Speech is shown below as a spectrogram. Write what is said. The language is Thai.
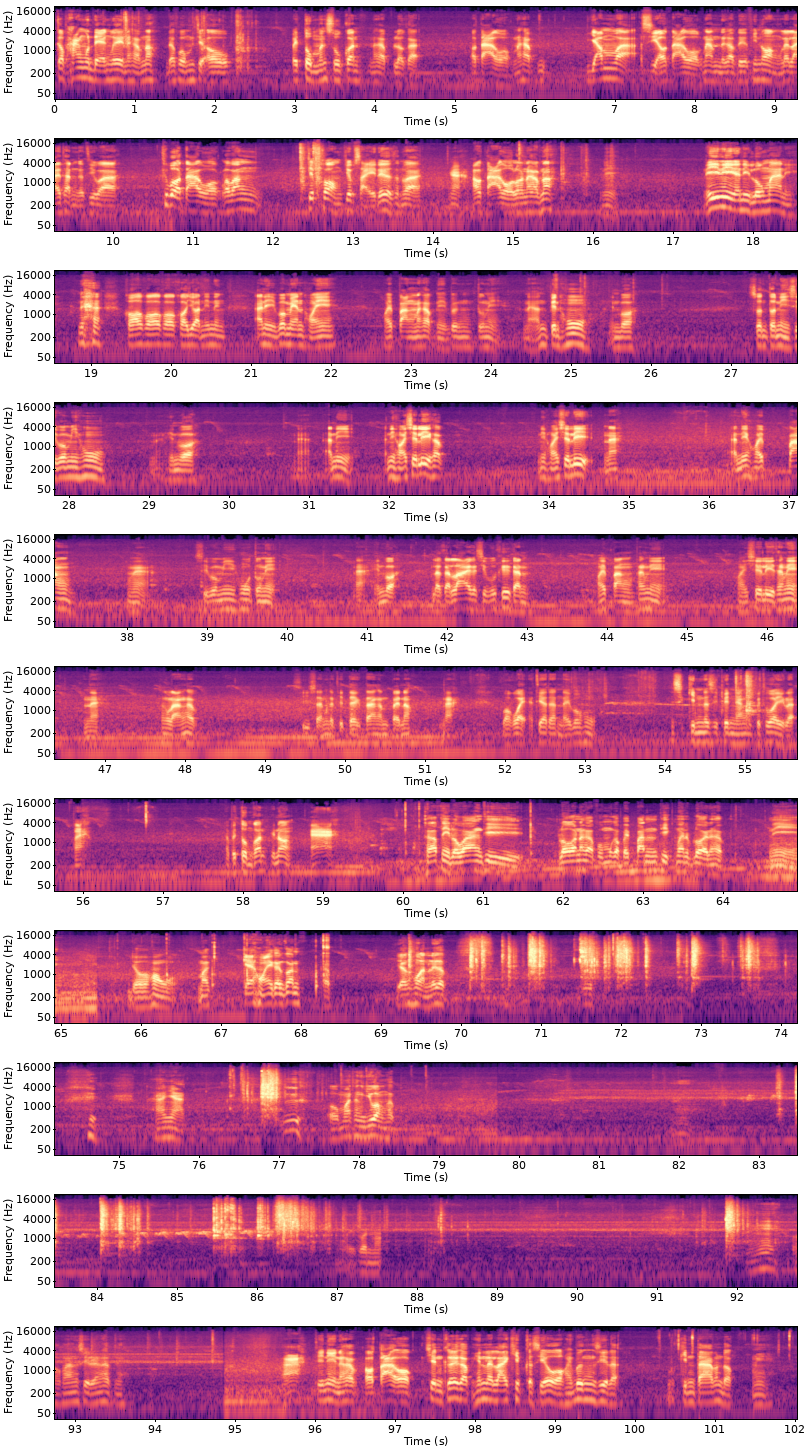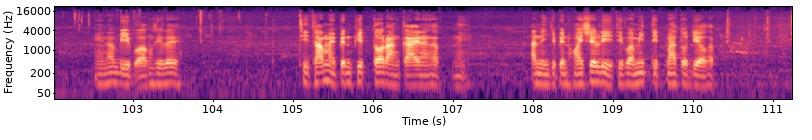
กระพังมดแดงเลยนะครับเนาะเดี๋ยวผมจะเอาไปต้มมันสุกก่อนนะครับแล้วก็เอาตาออกนะครับ ย้ำว่าเสียเอาตาออกนั่นนะครับเด้อพี่น้องหลายๆท่านก็ที่ว่า คือบ่เอาตาออกระวังเจ็บท้องเจ็บใสเด้อสันว่าอะเอาตาออกแล้วนะครับเนาะนี่นี่นี่อันนี้ลงมานี่ขอขอขอขอหยอนนิดนึงอันนี้บ่แมนหอยหอยปังนะครับนี่เบิ่งตรงนี้นะมันเป็นหูเห็นบ่ส่วนตัวนี้สิบ่มีหูเห็นบ่ อันนี้อันนี้หอยเชอรี่ครับ นี่หอยเชอรี่นะ อันนี้หอยปังนะสีบ่มีหูตรงนี้นะเห็นบ่แล้วก็ลายก็สิบคือกันหอยปังทั้งนี้หอยเชอรี่ทั้งนี้นะข้างหลังครับ สีสันก็จะแตกต่างกันไปเนาะนะบอกไว้เที่ยด้านไหนบ่ฮู้สิกินแล้วสิเป็นยังไปทั่วอีกแล้วนะเอาไปต้มก่อนพี่น้องอ่า ครับนี่ระว่างที่รอนะครับ ผมก็ไปปั้นพริกมาเรียบร้อยนะครับ นี่ เดี๋ยวห้องมาแกะหอยกันก่อนครับ ยังหวนเลยครับหายากอื้อออกมาทางย่วงครับไว้ก่อนเนาะ นี่ออกมาทั้งสิเลยนะครับนี่อะที่นี่นะครับเอาตาออกเช่นเคยครับ เห็นหลายๆคลิปกระเสียวออกให้เบิ้งสิละกินตามันดอกนี่นี่นะบีบออกสิเลย ที่ทำให้เป็นพิษต่อร่างกายนะครับนี่อันนี้จะเป็นหอยเชอรี่ที่ว่ามีติดมาตัวเดียวครับ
